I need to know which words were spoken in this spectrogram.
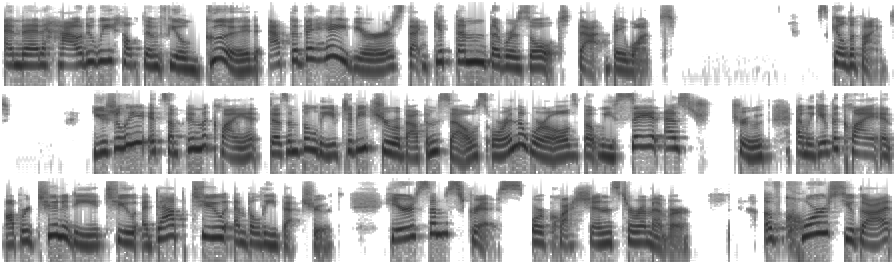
And then how do we help them feel good at the behaviors that get them the result that they want? Skill defined. Usually, it's something the client doesn't believe to be true about themselves or in the world, but we say it as truth and we give the client an opportunity to adapt to and believe that truth. Here's some scripts or questions to remember. Of course, you got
